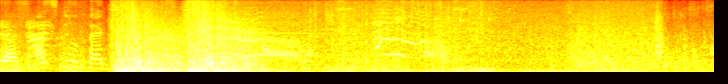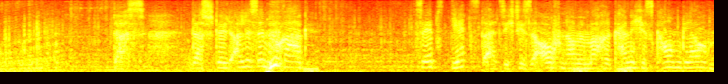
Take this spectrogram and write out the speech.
Das hast du verdient. Das, das stellt alles in Frage. Selbst jetzt, als ich diese Aufnahme mache, kann ich es kaum glauben.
